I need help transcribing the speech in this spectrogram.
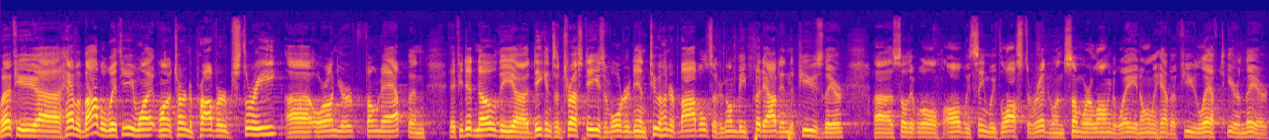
Well, if you uh, have a Bible with you, you might want to turn to Proverbs 3 uh, or on your phone app. And if you didn't know, the uh, deacons and trustees have ordered in 200 Bibles that are going to be put out in the pews there uh, so that we'll all, we seem we've lost the red ones somewhere along the way and only have a few left here and there.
